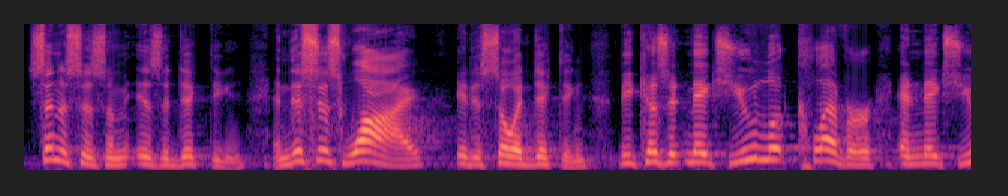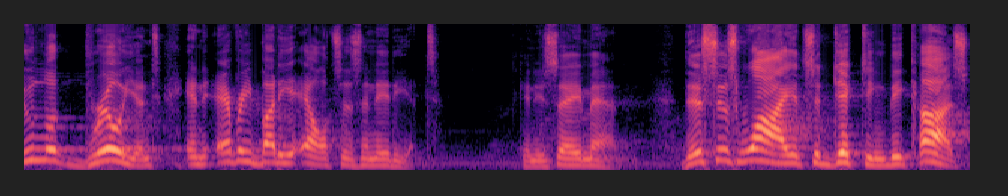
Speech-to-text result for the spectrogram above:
Cynicism is addicting, and this is why it is so addicting because it makes you look clever and makes you look brilliant, and everybody else is an idiot. Can you say amen? This is why it's addicting, because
